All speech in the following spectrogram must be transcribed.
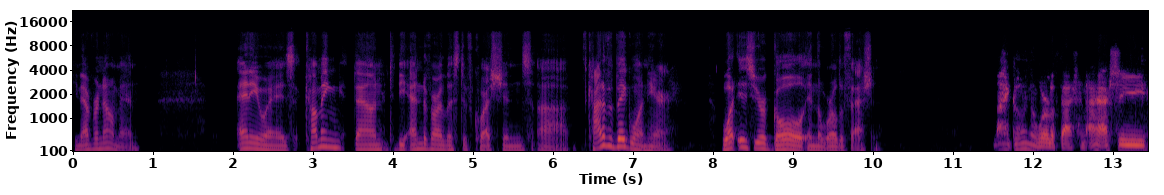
you never know, man. Anyways, coming down to the end of our list of questions, uh, kind of a big one here. What is your goal in the world of fashion? My goal in the world of fashion. I actually,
